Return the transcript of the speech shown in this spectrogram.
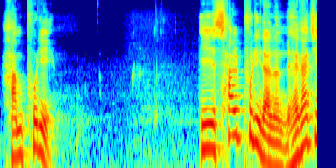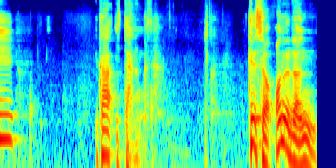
한풀이 이 살풀이라는 네 가지가 있다는 거다. 그래서 오늘은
